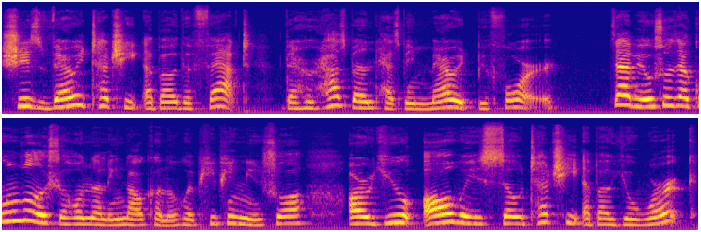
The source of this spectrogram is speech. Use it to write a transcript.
She is very touchy about the fact that her husband has been married before. 再比如说，在工作的时候呢，领导可能会批评你说，Are you always so touchy about your work？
